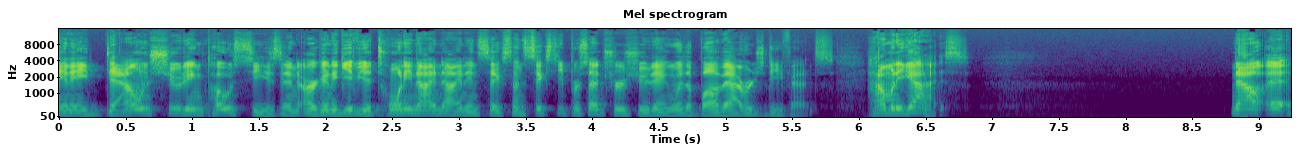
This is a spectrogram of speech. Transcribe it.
in a down shooting postseason are going to give you 29, 9, and 6 on 60% true shooting with above average defense? How many guys? Now, eh,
